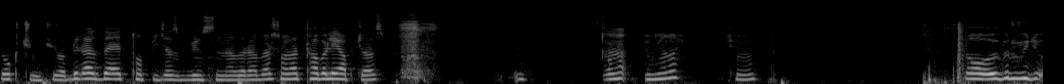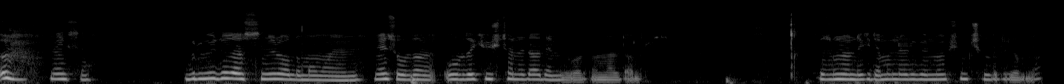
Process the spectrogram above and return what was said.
Yok çünkü yok. Biraz da et toplayacağız bugün sizinle beraber. Sonra tabela yapacağız. Ama niye lan? Şunu. Ya öbür video neyse. Öbür videoda sinir oldum ama yani. Neyse oradan oradaki 3 tane daha demir vardı. Onları da alırız. Gözümün önündeki demirleri görmemişim çıldıracağım ya.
